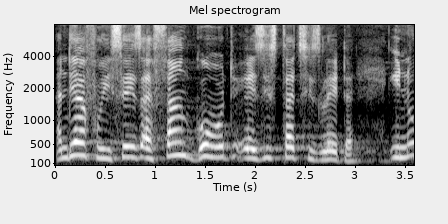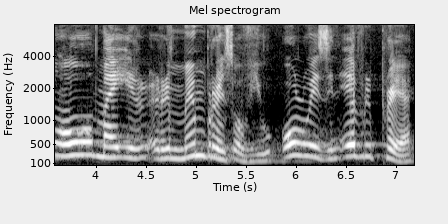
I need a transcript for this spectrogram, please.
And therefore, he says, I thank God, as he starts his letter, in all my remembrance of you, always in every prayer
